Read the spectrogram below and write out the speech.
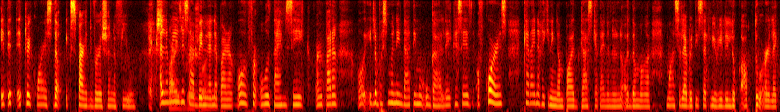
it, it, it requires the expired version of you. Expired Alam mo yung version. nila na parang, oh, for all time's sake. Or parang, oh, ilabas mo na yung dati mong ugali. Kasi, of course, kaya tayo nakikinig ng podcast, kaya tayo nanonood ng mga, mga celebrities that we really look up to or like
